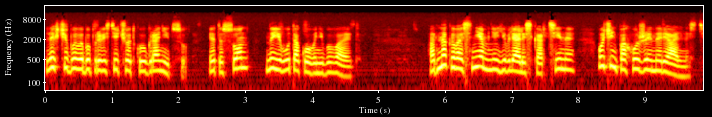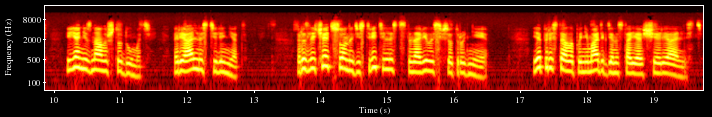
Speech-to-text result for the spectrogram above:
Легче было бы провести четкую границу. Это сон, наяву такого не бывает. Однако во сне мне являлись картины, очень похожие на реальность, и я не знала, что думать, реальность или нет. Различать сон и действительность становилось все труднее. Я перестала понимать, где настоящая реальность.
